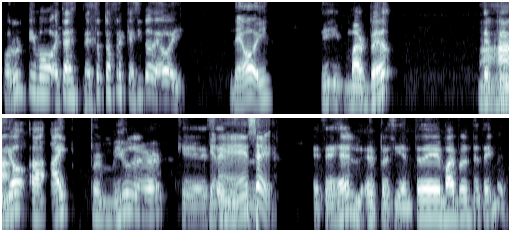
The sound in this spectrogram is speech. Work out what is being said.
por último, esto está fresquecito de hoy. ¿De hoy? Sí, Marvel despidió a Ike Permuller, que es ¿Quién es ese? Ese es el, el presidente de Marvel Entertainment.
